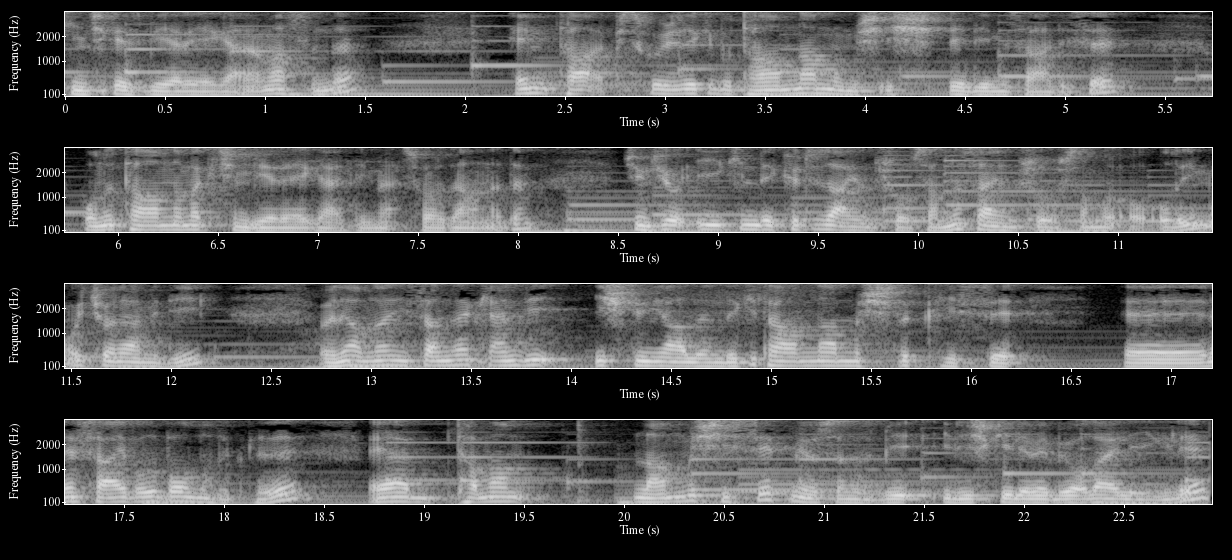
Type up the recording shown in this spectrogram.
ikinci kez bir araya gelmem aslında hem ta- psikolojideki bu tamamlanmamış iş dediğimiz hadise onu tamamlamak için bir araya geldiğimi sonra da anladım. Çünkü o ilkinde kötü de ayrılmış olsam, nasıl ayrılmış olursam olayım o hiç önemli değil. Önemli olan insanlar kendi iş dünyalarındaki tamamlanmışlık hissi ne sahip olup olmadıkları. Eğer tamamlanmış hissetmiyorsanız bir ilişkiyle ve bir olayla ilgili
